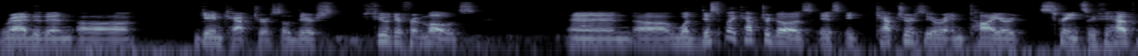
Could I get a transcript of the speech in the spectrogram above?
rather than uh, game capture. So there's few different modes. And uh, what display capture does is it captures your entire screen. So if you have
